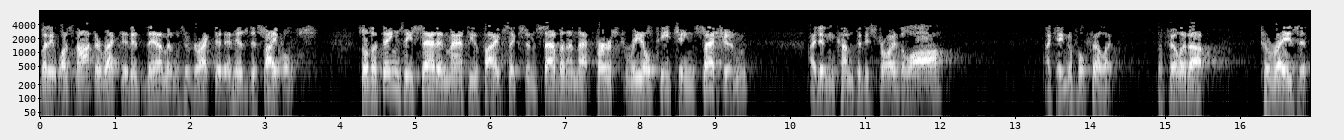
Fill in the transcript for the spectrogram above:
but it was not directed at them, it was directed at his disciples. So the things he said in Matthew 5, 6, and 7 in that first real teaching session I didn't come to destroy the law, I came to fulfill it, to fill it up, to raise it,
